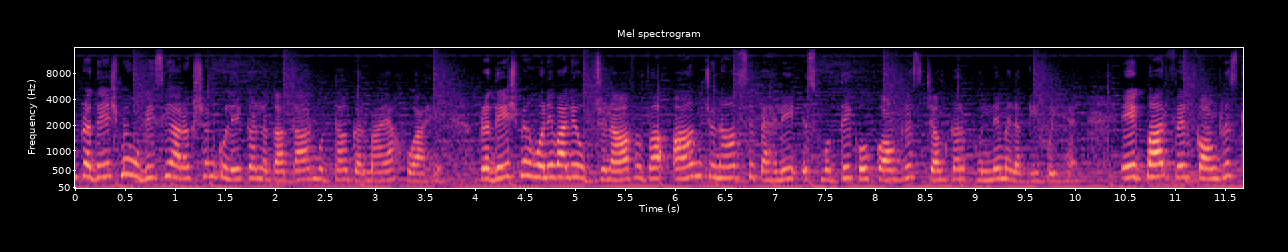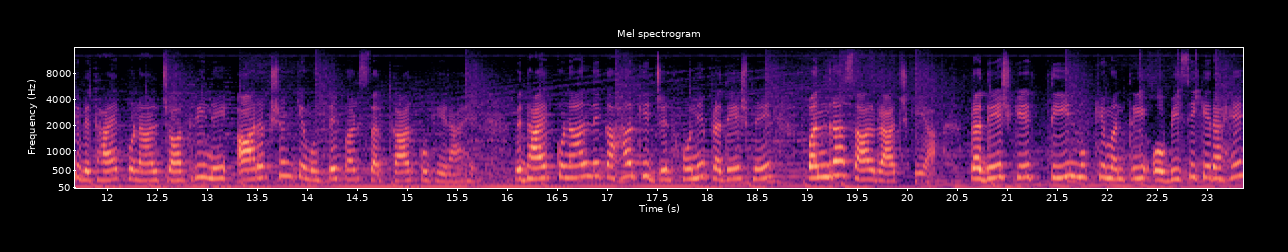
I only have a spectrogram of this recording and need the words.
प्रदेश में ओबीसी आरक्षण को लेकर लगातार मुद्दा गरमाया हुआ है। प्रदेश में होने वाले उपचुनाव व आम चुनाव से पहले इस मुद्दे को कांग्रेस जमकर भुनने में लगी हुई है। एक बार फिर कांग्रेस के विधायक कुणाल चौधरी ने आरक्षण के मुद्दे पर सरकार को घेरा है। विधायक कुणाल ने कहा कि जिन्होंने प्रदेश में 15 साल राज किया प्रदेश के तीन मुख्यमंत्री ओबीसी के रहे,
